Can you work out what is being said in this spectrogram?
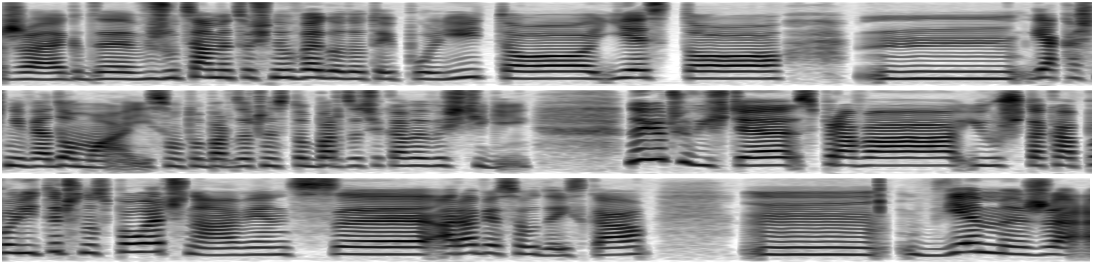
że gdy wrzucamy coś nowego do tej puli, to jest to mm, jakaś niewiadoma i są to bardzo często bardzo ciekawe wyścigi. No i oczywiście sprawa już taka polityczno-społeczna, więc e, Arabia Saudyjska. Mm, wiemy, że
